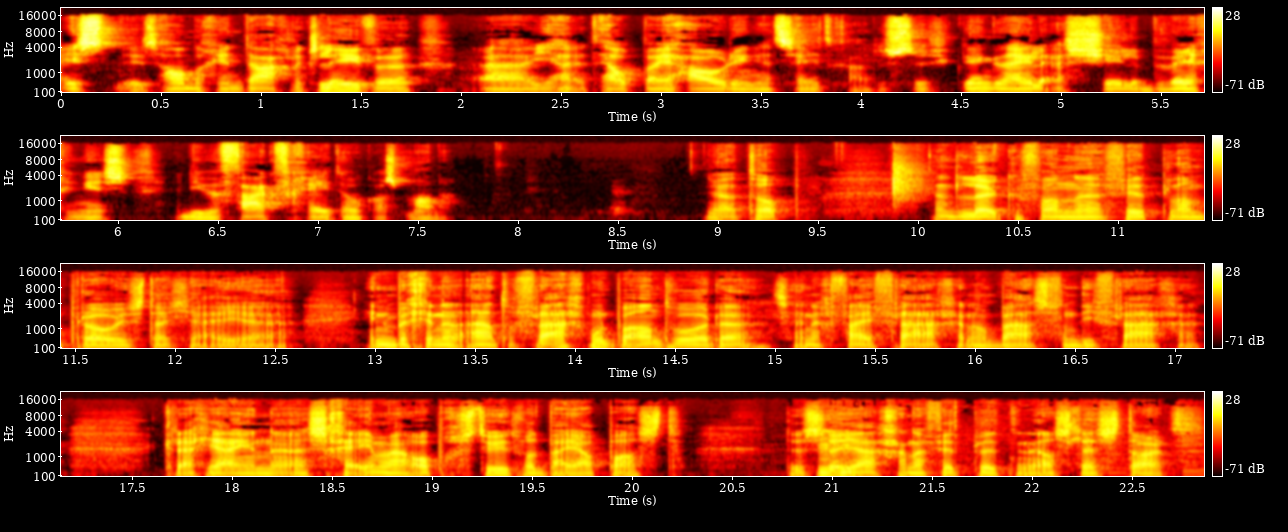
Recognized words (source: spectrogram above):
is, is handig in het dagelijks leven. je, het helpt bij je houding, et cetera. Dus, dus ik denk dat het een hele essentiële beweging is. En die we vaak vergeten ook als mannen. Ja, top. En het leuke van uh, Fitplan Pro is dat jij uh, in het begin een aantal vragen moet beantwoorden. Het zijn er vijf vragen en op basis van die vragen krijg jij een uh, schema opgestuurd wat bij jou past. Dus mm -hmm. ja, ga naar fit.nl slash start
